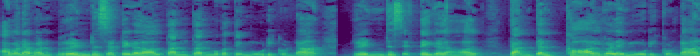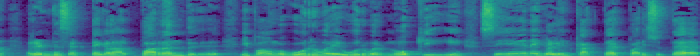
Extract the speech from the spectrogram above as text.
அவனவன் ரெண்டு செட்டைகளால் தன் தன் முகத்தை மூடிக்கொண்டான். ரெண்டு செட்டைகளால் தன் தன் கால்களை மூடிக்கொண்டான். ரெண்டு செட்டைகளால் பறந்து இப்போ அவங்க ஒருவரை ஒருவர் நோக்கி சேனைகளின் கர்த்தர் பரிசுத்தர்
